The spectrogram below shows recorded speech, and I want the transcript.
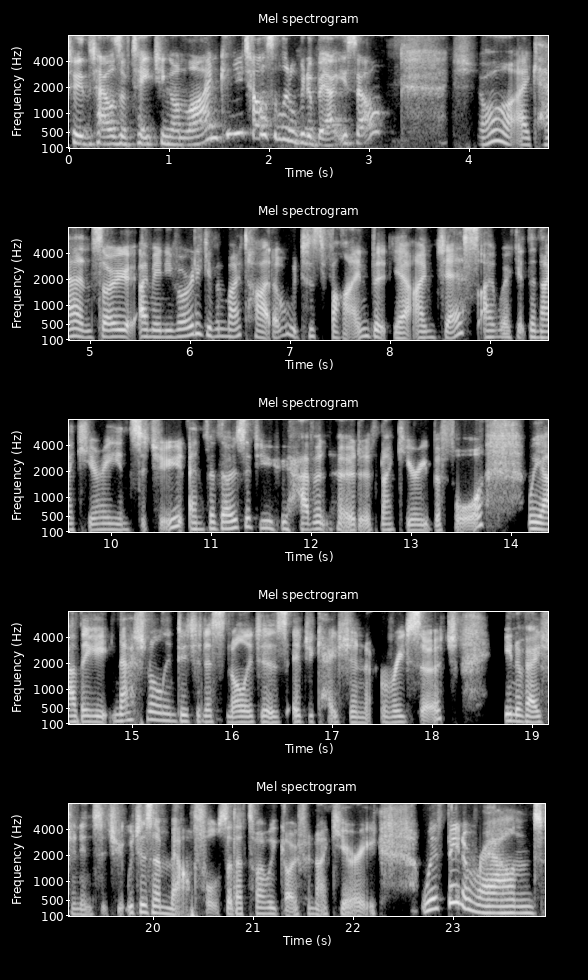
to the Tales of Teaching Online. Can you tell us a little bit about yourself? Sure, I can. So, I mean, you've already given my title, which is fine. But yeah, I'm Jess. I work at the NIKERI Institute. And for those of you who haven't heard of NIKERI before, we are the National Indigenous Knowledges Education Research Innovation Institute, which is a mouthful. So that's why we go for NIKERI. We've been around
